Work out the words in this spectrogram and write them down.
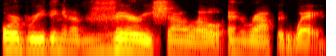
or breathing in a very shallow and rapid way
